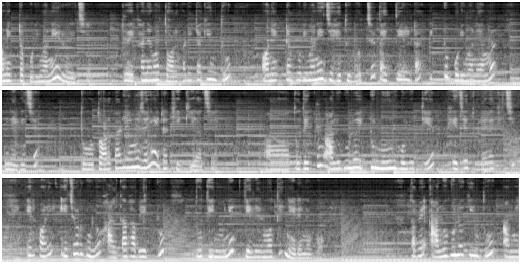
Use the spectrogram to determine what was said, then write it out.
অনেকটা পরিমাণেই রয়েছে। তো এখানে আমার তরকারিটা কিন্তু অনেকটা পরিমাণেই যেহেতু হচ্ছে তাই তেলটা একটু পরিমাণে আমার লেগেছে। তো তরকারি অনুযায়ী এটা ঠিকই আছে। তো দেখুন, আলুগুলো একটু নুন, হলুদ দিয়ে ভেজে তুলে রেখেছি। এরপরে এঁচড়গুলো হালকাভাবে একটু দু তিন মিনিট তেলের মধ্যে নেড়ে নেব। তবে আলুগুলো কিন্তু আমি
